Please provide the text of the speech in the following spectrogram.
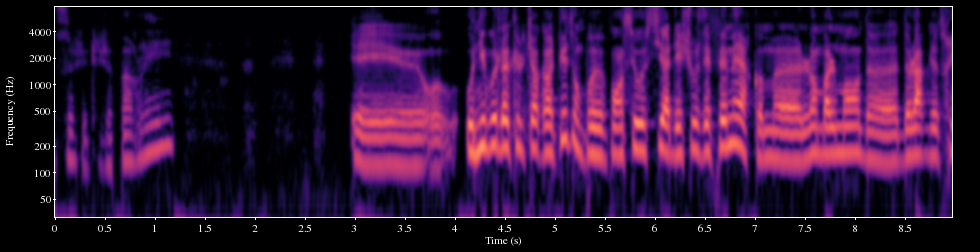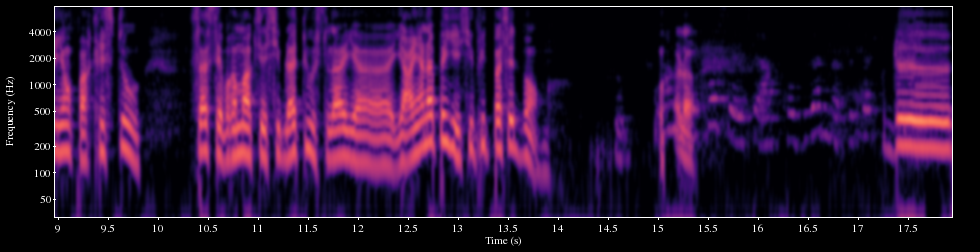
Ça, j'ai déjà parlé. Et euh, au, au niveau de la culture gratuite, on peut penser aussi à des choses éphémères, comme euh, l'emballement de, de l'Arc de Triomphe par Christo. Ça, c'est vraiment accessible à tous. Là, il n'y a, y a rien à payer, il suffit de passer devant. Voilà. de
